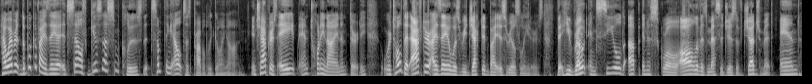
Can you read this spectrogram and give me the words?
However, the book of Isaiah itself gives us some clues that something else is probably going on. In chapters 8 and 29 and 30, we're told that after Isaiah was rejected by Israel's leaders, that he wrote and sealed up in a scroll all of his messages of judgment and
